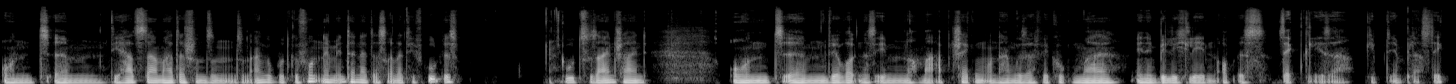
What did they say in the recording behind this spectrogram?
Und ähm, die Herzdame hat da schon so ein, so ein Angebot gefunden im Internet, das relativ gut ist, gut zu sein scheint. Und ähm, wir wollten das eben nochmal abchecken und haben gesagt, wir gucken mal in den Billigläden, ob es Sektgläser gibt in Plastik.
